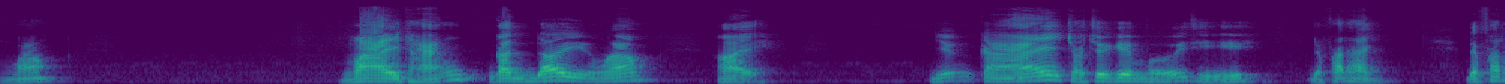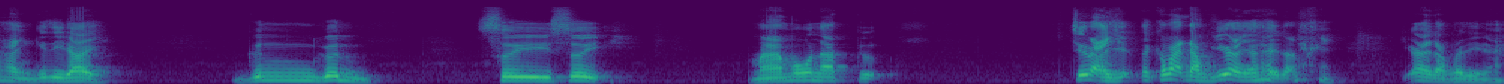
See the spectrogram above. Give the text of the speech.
Đúng không? Vài tháng gần đây, đúng không? Hỏi những cái trò chơi game mới thì được phát hành. Được phát hành cái gì đây? gân gân suy sui sui, cự Chữ này các bạn đọc chữ này cho thầy đã này. Chữ này đọc cái gì nè?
